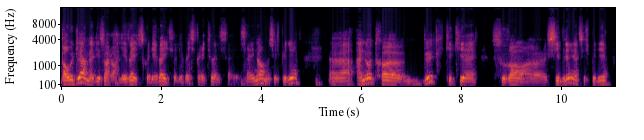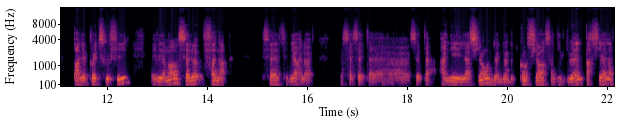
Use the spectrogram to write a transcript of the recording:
pas au-delà, mais disons alors l'éveil, parce que l'éveil, l'éveil spirituel, c'est énorme, si je puis dire. un autre but qui, qui est souvent euh, ciblé, hein, si je puis dire, par les poètes soufis, évidemment, c'est le fana, c'est-à-dire cette, euh, cette, annihilation de, notre conscience individuelle, partielle,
